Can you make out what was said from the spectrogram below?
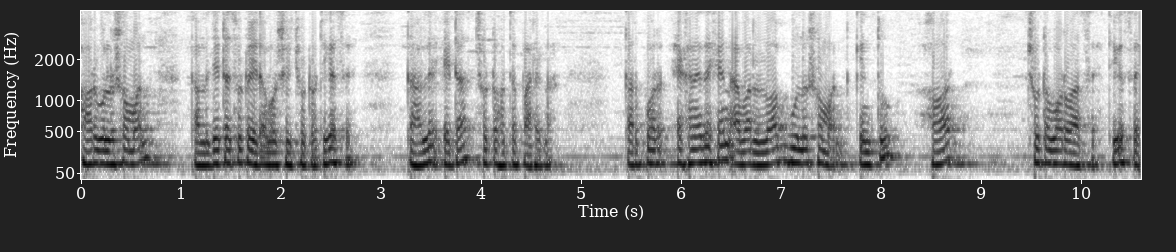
হরগুলো সমান, তাহলে যেটা ছোট এটা অবশ্যই ছোট, ঠিক আছে? তাহলে এটা ছোট হতে পারে না। তারপর এখানে দেখেন, আবার লবগুলো সমান, কিন্তু হর ছোট বড় আছে, ঠিক আছে?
